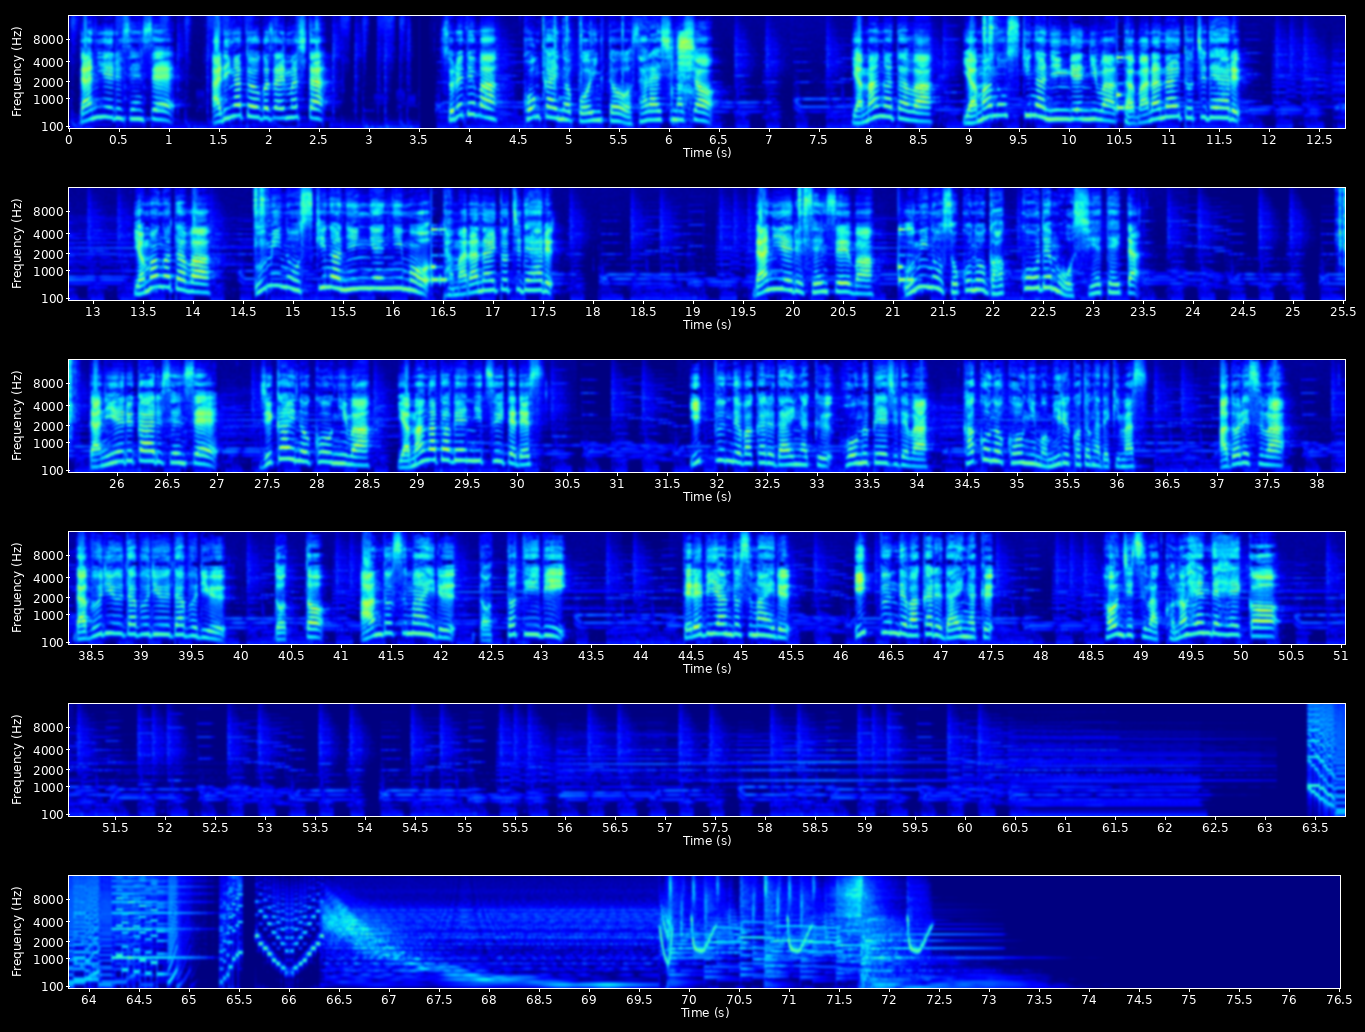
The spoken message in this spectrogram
ダニエル先生ありがとうございましたそれでは今回のポイントをおさらいしましょう山形は山の好きな人間にはたまらない土地である。山形は海の好きな人間にもたまらない土地である。ダニエル先生は海の底の学校でも教えていた。ダニエル・カール先生次回の講義は山形弁についてです。1分でわかる大学ホームページでは過去の講義も見ることができます。アドレスは www.andsmile.tv テレビスマイル。1分でわかる大学。本日はこの辺で閉校。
